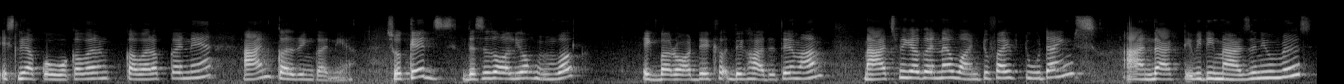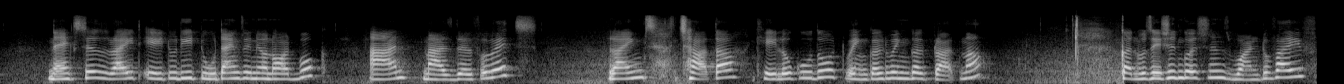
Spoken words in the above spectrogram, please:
इसलिए आपको वो कवर कवर अप करने हैं एंड कलरिंग करनी है. So kids this is all your homework एक बार और देख, दिखा देते हैं मैम. मैथ्स में क्या करना है? One two five two times and the activity maths and numerals Next is write A to D two times in your notebook and match the alphabets. Rhymes Chhata, Khelo Kudo, Twinkle Twinkle Pratna. Conversation questions 1 to 5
